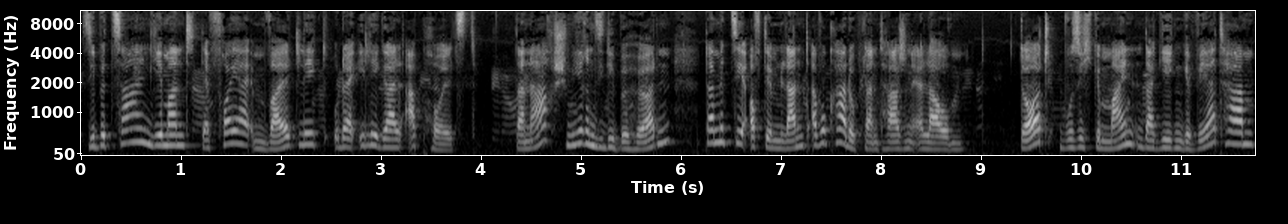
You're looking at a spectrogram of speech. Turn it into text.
Sie bezahlen jemand, der Feuer im Wald legt oder illegal abholzt. Danach schmieren sie die Behörden, damit sie auf dem Land Avocadoplantagen erlauben. Dort, wo sich Gemeinden dagegen gewehrt haben,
